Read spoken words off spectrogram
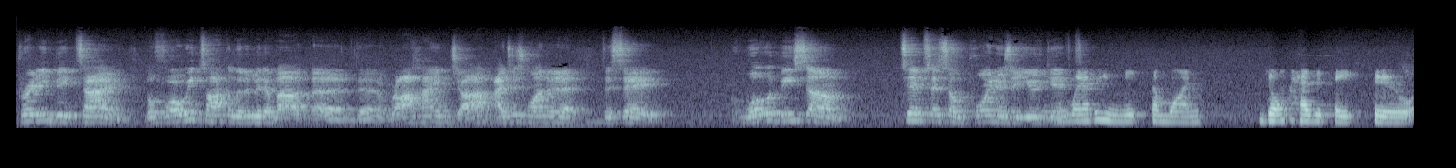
pretty big time. Before we talk a little bit about the the Rawhide job, I just wanted to, to say, what would be some tips and some pointers that you would give? Whenever you meet someone, don't hesitate to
